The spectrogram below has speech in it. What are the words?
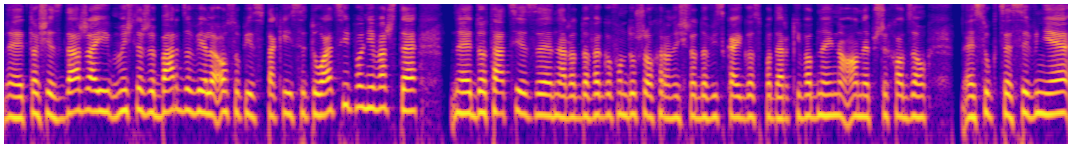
e, to się zdarza i myślę, że bardzo wiele osób jest w takiej sytuacji, ponieważ te e, dotacje z Narodowego Funduszu Ochrony Środowiska i Gospodarki Wodnej, no one przychodzą sukcesywnie,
